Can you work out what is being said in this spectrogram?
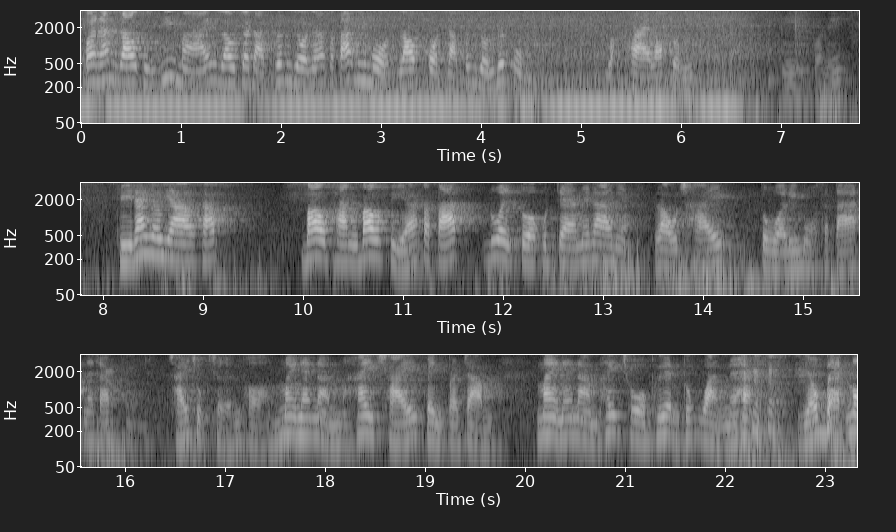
เพราะฉะนั้นเราถึงที่หมายเราจะดับเครื่องยนต์นะสตาร์ทรีโมทเรากดดับเครื่องยนต์ด้วยปุ่มล็อกคลายล็อกตัวนี้นี่ตัวนี้ขี่ได้ยาวๆครับ เบ้าพังเบ้าเสียสตาร์ทด้วยตัวกุญแจไม่ได้เนี่ย เราใช้ตัวรีโมทสตาร์ทนะครับ ใช้ฉุกเฉินพอ ไม่แนะนำให้ใช้เป็นประจไม่แนะนำให้โชว์เพื่อนทุกวันนะฮะเดี๋ยวแบตหม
